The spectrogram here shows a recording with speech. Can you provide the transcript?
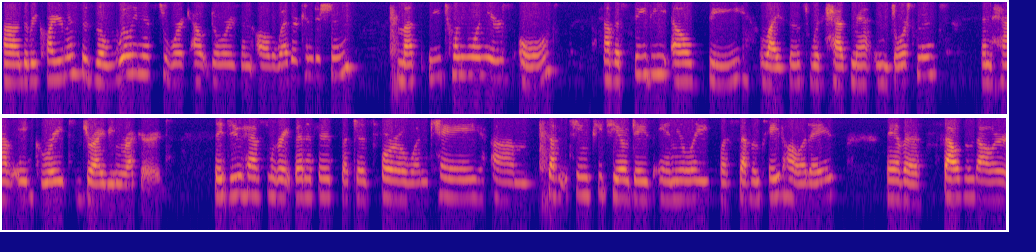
Uh, the requirements is the willingness to work outdoors in all the weather conditions, must be 21 years old, have a CDLB license with hazmat endorsement, and have a great driving record. They do have some great benefits such as 401k, um, 17 PTO days annually, plus seven paid holidays. They have a $1,000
